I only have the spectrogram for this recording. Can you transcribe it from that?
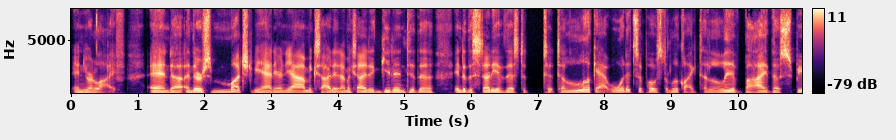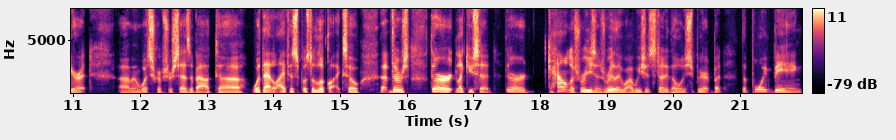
in your life. And uh, and there's much to be had here. And yeah, I'm excited. I'm excited to get into the into the study of this to to to look at what it's supposed to look like to live by the Spirit. Um, and what Scripture says about uh, what that life is supposed to look like. So, uh, there's there are like you said there are countless reasons really why we should study the holy spirit but the point being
